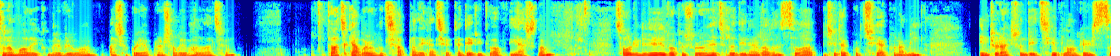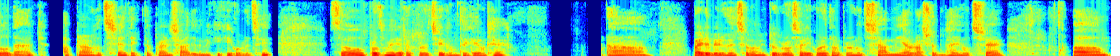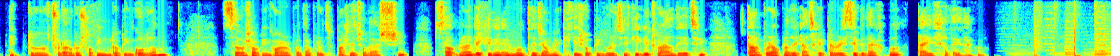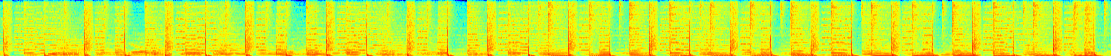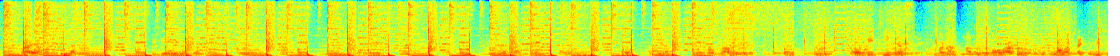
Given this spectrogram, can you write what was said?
আসসালামু আলাইকুম এভরিওয়ান আশা করি আপনারা সবাই ভালো আছেন। তো আজকে আবারও হচ্ছে আপনাদের কাছে একটা ডেইলি ব্লগ নিয়ে আসলাম। সো অলরেডি ডেলি ব্লগটা শুরু হয়েছিল দিনের বেলা। সো যেটা করছি এখন আমি ইন্ট্রোডাকশন দিচ্ছি ব্লগের সো দ্যাট আপনারা হচ্ছে দেখতে পারেন সারাদিন আমি কি কি করেছি। সো প্রথমে যেটা করেছি, ঘুম থেকে উঠে বাইরে বের হয়েছিলাম, একটু গ্রোসারি করে, তারপর হচ্ছে আমি আর রাশেদ ভাই হচ্ছে একটু ছোটখাটো শপিং টপিং করলাম। সো শপিং করার পর তারপরে পাশে চলে আসছি। সো আপনারা দেখে নিন এর মধ্যে যে আমরা কি কি শপিং করেছি, কি কি ট্রায়াল দিয়েছি। তারপর আপনাদের আজকে একটা রেসিপি দেখাবো, তাই সাথেই থাকুন।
